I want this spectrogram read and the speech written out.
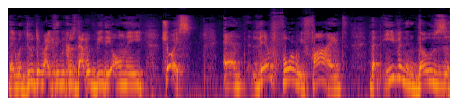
They would do the right thing because that would be the only choice. And therefore, we find that even in those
